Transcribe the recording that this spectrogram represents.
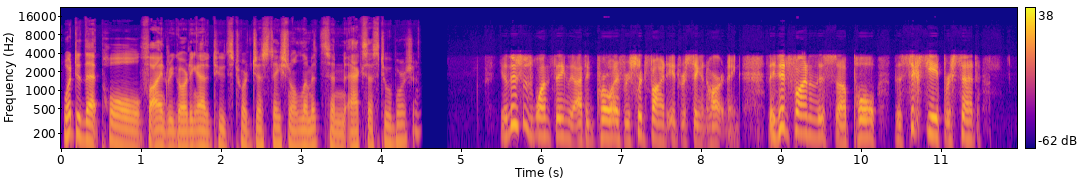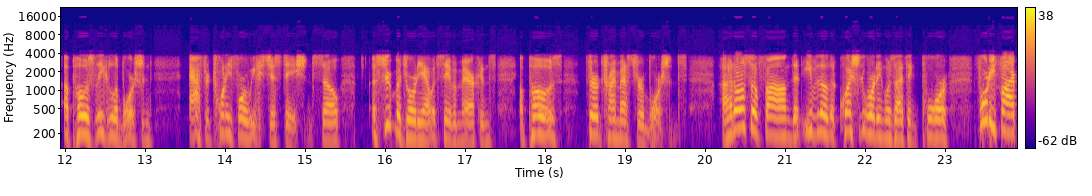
What did that poll find regarding attitudes toward gestational limits and access to abortion? You know, this is one thing that I think pro-lifers should find interesting and heartening. They did find in this uh, poll that 68% oppose legal abortion after 24 weeks gestation. So a super majority, I would say, of Americans oppose third trimester abortions. I'd also found that even though the question wording was, I think, poor, 45%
